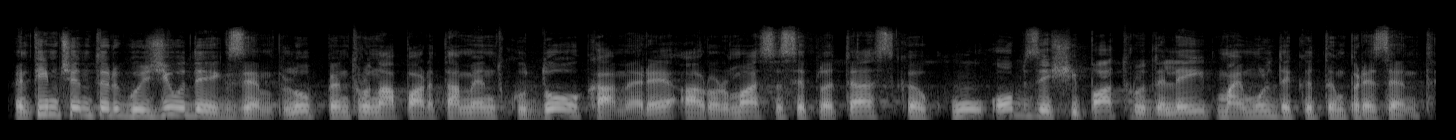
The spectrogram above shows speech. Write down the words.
În timp ce în Târgu Jiu, de exemplu, pentru un apartament cu două camere ar urma să se plătească cu 84 de lei mai mult decât în prezent.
